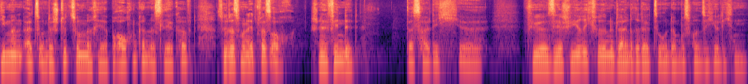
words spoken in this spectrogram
die man als Unterstützung nachher brauchen kann als Lehrkraft, sodass man etwas auch schnell findet. Das halte ich äh, für sehr schwierig für so eine kleine Redaktion. Da muss man sicherlich einen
